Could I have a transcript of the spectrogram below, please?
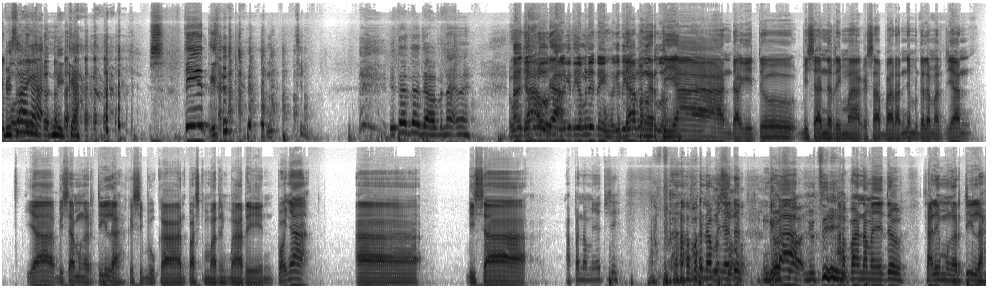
Bisa nggak nikah? Tit. itu itu jawabannya. Nah, jawab dulu. Lagi 3 menit nih, lagi 3 udah menit. pengertian. Udah gitu bisa nerima kesabarannya. Dalam artian ya bisa mengerti lah kesibukan pas kemarin-kemarin. Pokoknya eh bisa apa namanya itu sih? Apa, namanya itu? Enggak. Apa namanya itu? Saling mengerti lah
